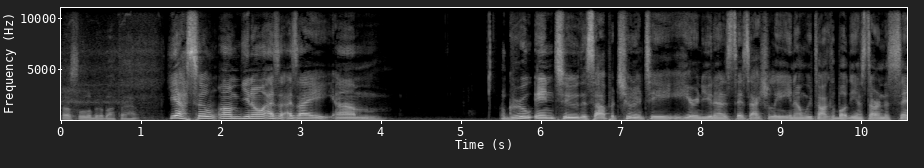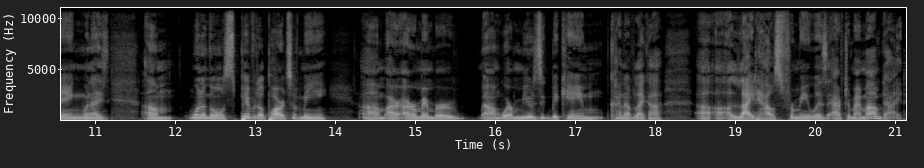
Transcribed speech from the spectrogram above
tell us a little bit about that. Yeah, so um, you know, as as I um, grew into this opportunity here in the United States, actually, you know, we talked about you know starting to sing. When I, um, one of the most pivotal parts of me, um, I, I remember um, where music became kind of like a a, a lighthouse for me was after my mom died,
